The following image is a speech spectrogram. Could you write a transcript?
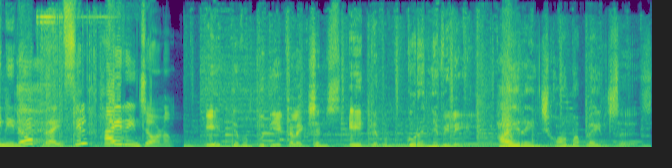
ഇനി ലോ പ്രൈസിൽ ഹൈ റേഞ്ച് ഓണം. ഏറ്റവും പുതിയ കളക്ഷൻസ് ഏറ്റവും കുറഞ്ഞ വിലയിൽ. ഹൈ റേഞ്ച് ഹോം അപ്ലയൻസസ്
